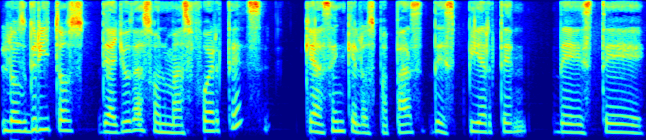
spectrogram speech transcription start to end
los gritos de ayuda son más fuertes que hacen que los papás despierten de este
